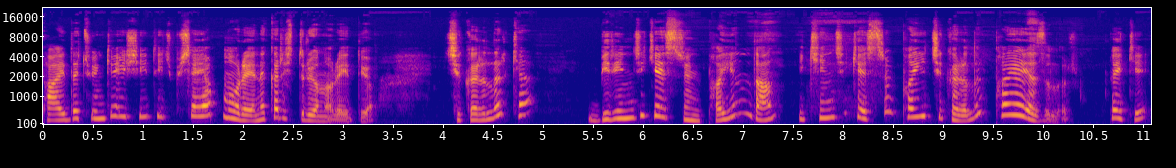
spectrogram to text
Payda çünkü eşit hiçbir şey yapma oraya ne karıştırıyorsun orayı diyor. Çıkarılırken birinci kesrin payından ikinci kesrin payı çıkarılır, paya yazılır. Peki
